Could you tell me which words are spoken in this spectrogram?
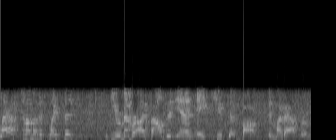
Last time I misplaced it, if you remember, I found it in a Q-tip box in my bathroom.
